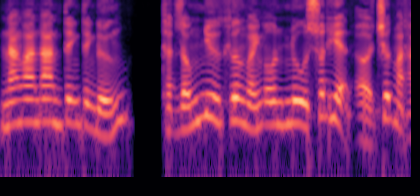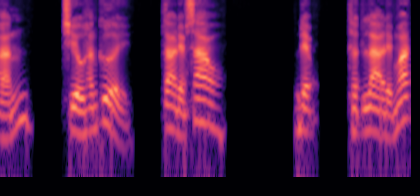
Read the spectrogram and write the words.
Nàng an an tinh tinh đứng, thật giống như Khương Ngoánh ôn nhu xuất hiện ở trước mặt hắn, chiều hắn cười, ta đẹp sao? Đẹp, thật là đẹp mắt.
